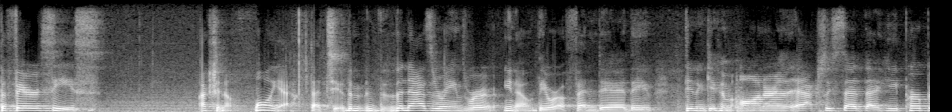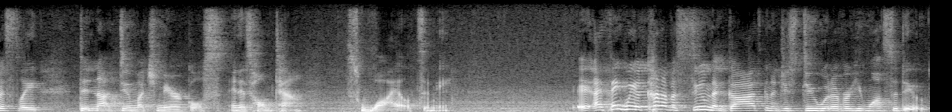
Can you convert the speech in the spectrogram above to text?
The Pharisees, actually, no, well, yeah, that too. The, the Nazarenes were, you know, they were offended. They didn't give him honor. And it actually said that he purposely did not do much miracles in his hometown. It's wild to me. I think we kind of assume that God's going to just do whatever he wants to do.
